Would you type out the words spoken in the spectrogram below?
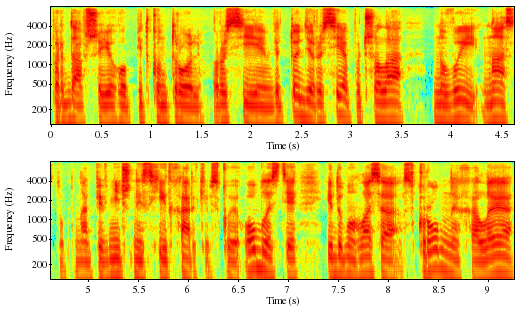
передавши його під контроль Росії. Відтоді Росія почала новий наступ на північний схід Харківської області і домоглася скромних, але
